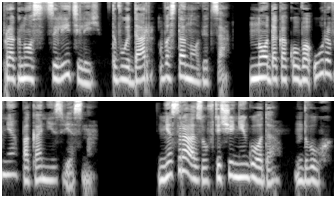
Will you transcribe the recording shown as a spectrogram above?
Прогноз целителей – твой дар восстановится, но до какого уровня пока неизвестно. Не сразу, в течение года, двух.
